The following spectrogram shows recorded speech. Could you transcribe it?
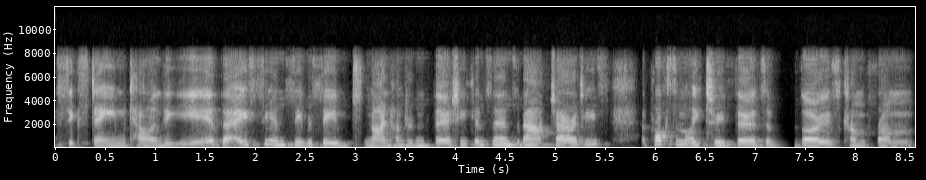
16 calendar year, the ACNC received 930 concerns about charities. Approximately two-thirds of those come from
